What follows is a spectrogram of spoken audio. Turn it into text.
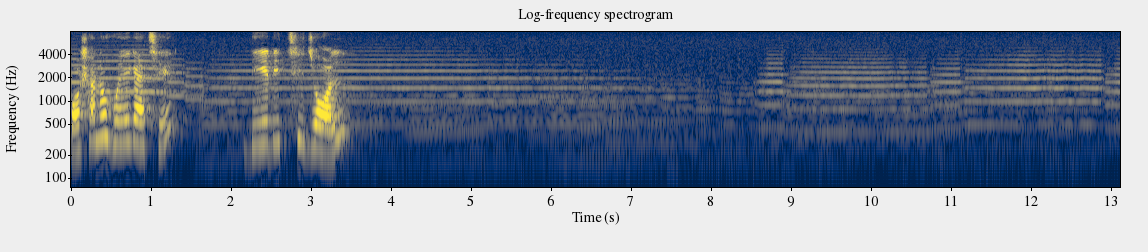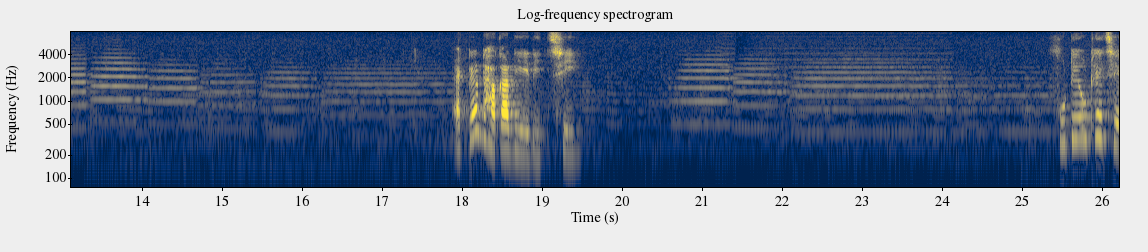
কষানো হয়ে গেছে। দিয়ে দিচ্ছি জল। একটা ঢাকা দিয়ে দিচ্ছি। ফুটে উঠেছে।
